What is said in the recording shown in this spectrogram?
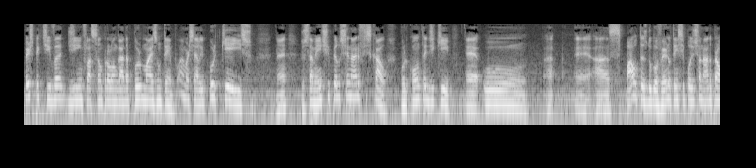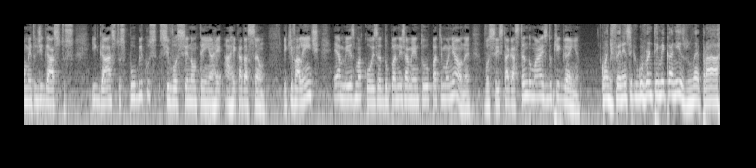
perspectiva de inflação prolongada por mais um tempo. Ah, Marcelo, e por que isso? Né? Justamente pelo cenário fiscal, por conta de que é, o, a, é, as pautas do governo têm se posicionado para aumento de gastos. E gastos públicos, se você não tem arrecadação equivalente, é a mesma coisa do planejamento patrimonial. Né? Você está gastando mais do que ganha. Com a diferença que o governo tem mecanismos, né, para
